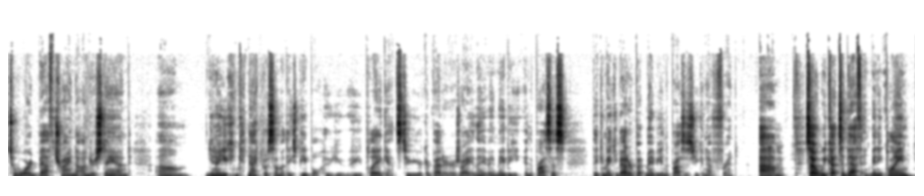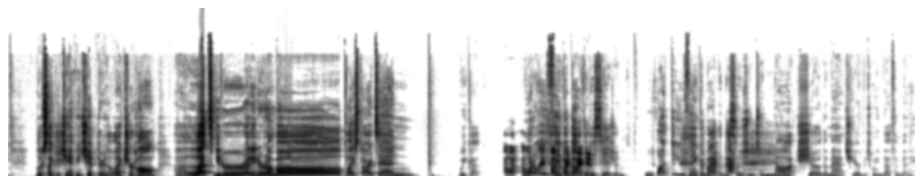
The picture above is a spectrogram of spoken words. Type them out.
toward Beth trying to understand um, you know you can connect with some of these people who you who you play against, who your competitors, right? And, they, and maybe in the process they can make you better, but maybe in the process you can have a friend. Um, mm-hmm. So we cut to Beth and Benny playing. Looks like the championship. They're in the lecture hall. Uh, let's get ready to rumble. Play starts and we cut. I want, I what want do you think about chicken. the decision? What do you think about the decision to not show the match here between Beth and Benny?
